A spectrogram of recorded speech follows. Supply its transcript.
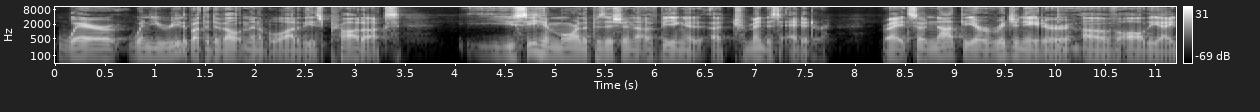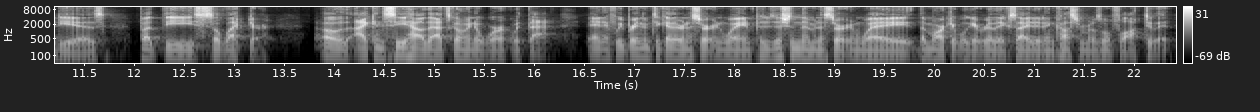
where when you read about the development of a lot of these products, you see him more in the position of being a, a tremendous editor, right? So not the originator mm-hmm. of all the ideas, but the selector. Oh, I can see how that's going to work with that. And if we bring them together in a certain way and position them in a certain way, the market will get really excited and customers will flock to it.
